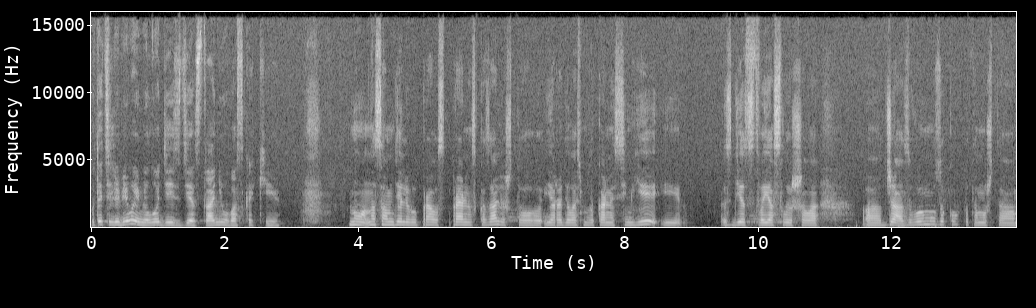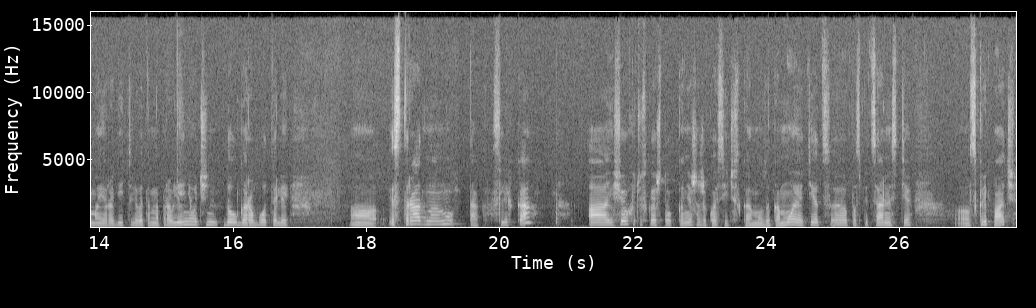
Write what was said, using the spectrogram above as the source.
Вот эти любимые мелодии с детства, они у вас какие? Ну, на самом деле вы право- правильно сказали, что я родилась в музыкальной семье, и с детства я слышала джазовую музыку, потому что мои родители в этом направлении очень долго работали. Э, эстрадную, ну, так, слегка. А еще я хочу сказать, что, конечно же, классическая музыка. Мой отец э, по специальности э, скрипач.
